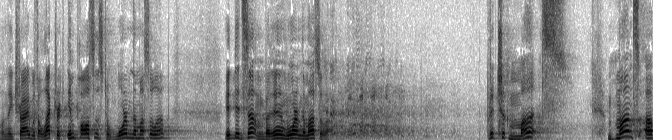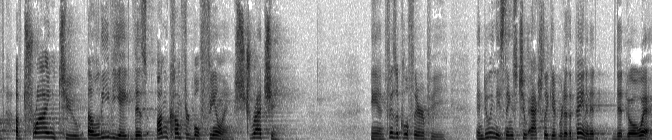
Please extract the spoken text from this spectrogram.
and they tried with electric impulses to warm the muscle up. It did something, but it didn't warm the muscle up. but it took months months of, of trying to alleviate this uncomfortable feeling, stretching, and physical therapy, and doing these things to actually get rid of the pain, and it did go away.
